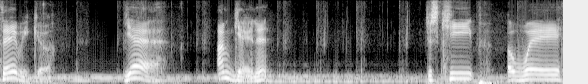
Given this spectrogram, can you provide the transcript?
There we go. Yeah. I'm getting it. Just keep away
